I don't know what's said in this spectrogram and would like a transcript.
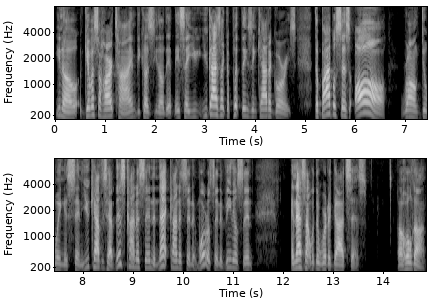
you know, give us a hard time because, you know, they, they say, you, you guys like to put things in categories. The Bible says all wrongdoing is sin. You Catholics have this kind of sin and that kind of sin and mortal sin and venial sin. And that's not what the Word of God says. Uh, hold on.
